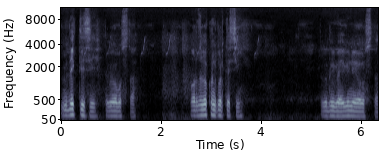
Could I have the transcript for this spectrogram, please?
আমি দেখতেছি তোর অবস্থা। পর্যবেক্ষণ করতেছি। দুই ভাই বোনের অবস্থা।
